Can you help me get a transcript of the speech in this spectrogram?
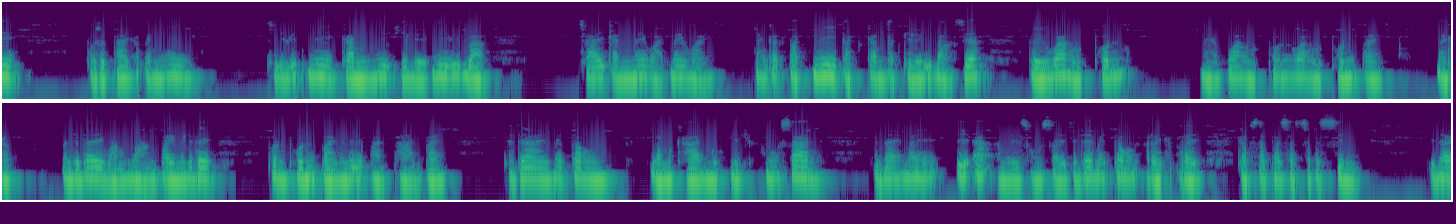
นี่ ผลสุดท้ายก็เป็นหนี้ชีวิตหนี้กรรมหนี้กิเลสหนี้วิบาก ใช้กันไม่หวาดไม่ไหวยังก็ตัดหนี้ตัดกรรมตัดกิเลสวิบากเสียโดยว่างหลุดพ้นนะครับว่างหลุดพ้นว่างหลุดพ้นไปนะครับ มันจะได้หวังหวังไป มันจะได้พ้นพ้นไป มันจะได้ผ่านผ่านไป จะได้ไม่ต้องลำคาญหงุดหงิดฟุ้งซ่านจะได้ไม่เอะอะอังเลสงสัยจะได้ไม่ต้องอะไรกับอะไรกับสรรพสัตว์สรรพสิ่ง จะได้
